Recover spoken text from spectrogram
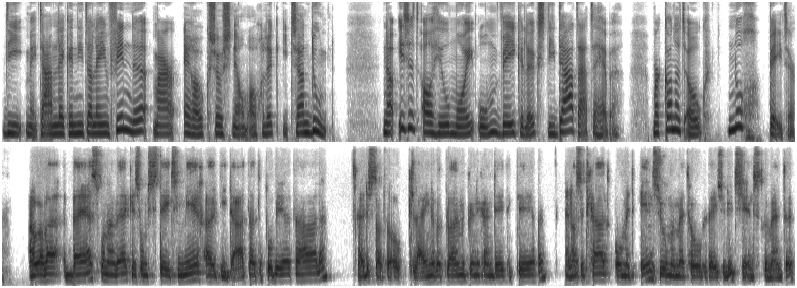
die methaanlekken niet alleen vinden, maar er ook zo snel mogelijk iets aan doen. Nou is het al heel mooi om wekelijks die data te hebben. Maar kan het ook nog beter? Nou, waar we bij Esron aan werken is om steeds meer uit die data te proberen te halen. dus dat we ook kleinere pluimen kunnen gaan detecteren. En als het gaat om het inzoomen met hoge resolutie-instrumenten,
